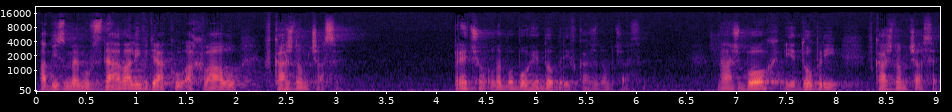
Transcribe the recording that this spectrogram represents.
aby sme mu vzdávali vďaku a chválu v každom čase. Prečo? Lebo Boh je dobrý v každom čase. Náš Boh je dobrý v každom čase.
